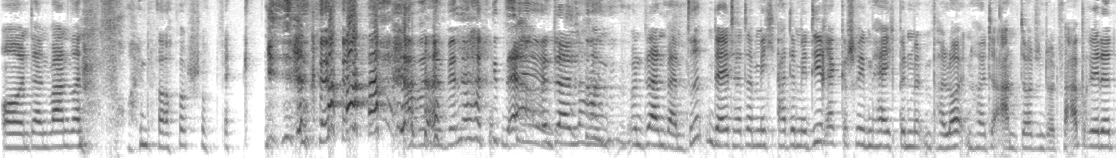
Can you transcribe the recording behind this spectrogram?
Und dann waren seine Freunde aber schon weg. aber der Wille hat gezählt. Ja, und, dann haben, und dann beim dritten Date hat er, mich, hat er mir direkt geschrieben, hey, ich bin mit ein paar Leuten heute Abend dort und dort verabredet.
